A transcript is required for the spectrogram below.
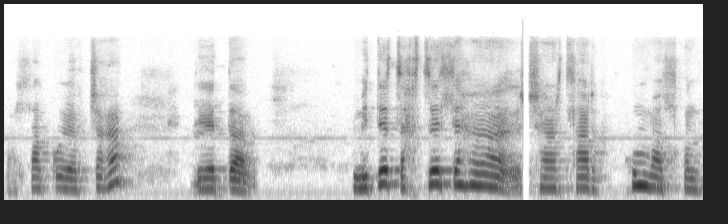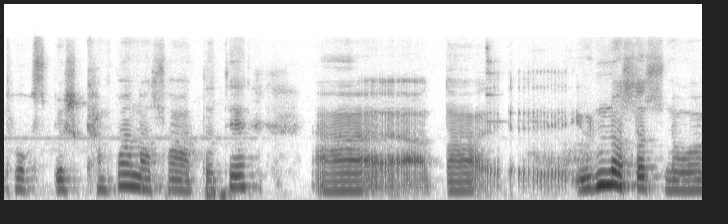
болоогүй явж байгаа. Тэгээд мэдээ зах зээлийн шаардлагаар хүн болгон төгс биш компани болгоо одоо тий а одоо ер нь бол нөгөө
